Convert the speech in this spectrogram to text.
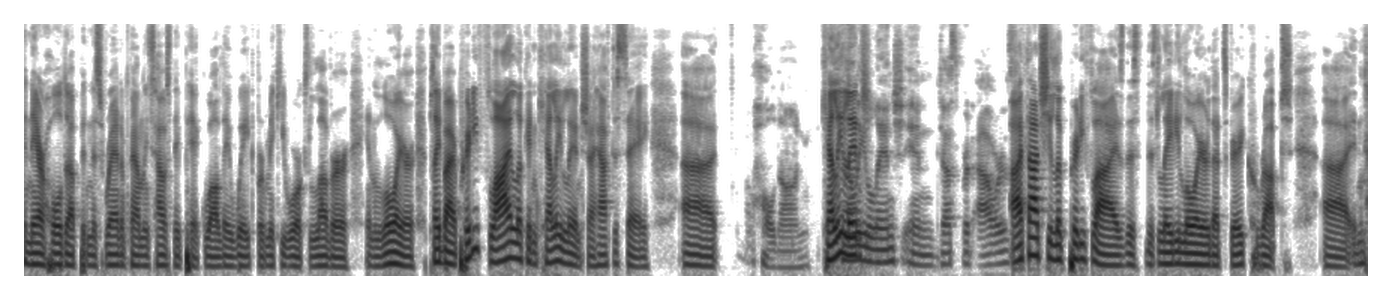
And they are holed up in this random family's house they pick while they wait for Mickey Rourke's lover and lawyer, played by a pretty fly looking Kelly Lynch, I have to say. Uh, Hold on. Kelly, Kelly Lynch, Lynch in Desperate Hours. I thought she looked pretty fly as this this lady lawyer that's very corrupt uh, and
